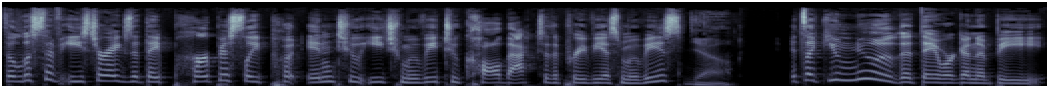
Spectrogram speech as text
the list of Easter eggs that they purposely put into each movie to call back to the previous movies. yeah, It's like you knew that they were going to be.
